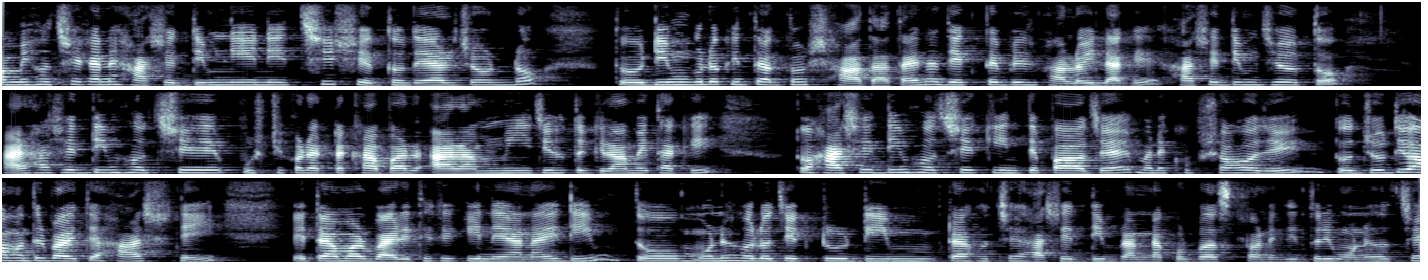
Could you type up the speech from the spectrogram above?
আমি হচ্ছে এখানে হাঁসের ডিম নিয়ে নিচ্ছি সেদ্ধ দেওয়ার জন্য। তো ডিমগুলো কিন্তু একদম সাদা, তাই না? দেখতে বেশ ভালোই লাগে। হাঁসের ডিম যেহেতু, আর হাঁসের ডিম হচ্ছে পুষ্টিকর একটা খাবার। আর আমি যেহেতু গ্রামে থাকি, তো হাঁসের ডিম হচ্ছে কিনতে পাওয়া যায় মানে খুব সহজেই। তো যদিও আমাদের বাড়িতে হাঁস নেই, এটা আমার বাড়ি থেকে কিনে আনাই ডিম। তো মনে হলো যে একটু ডিমটা হচ্ছে হাঁসের ডিম রান্না করব আজকে অনেকদিন ধরেই মনে হচ্ছে।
